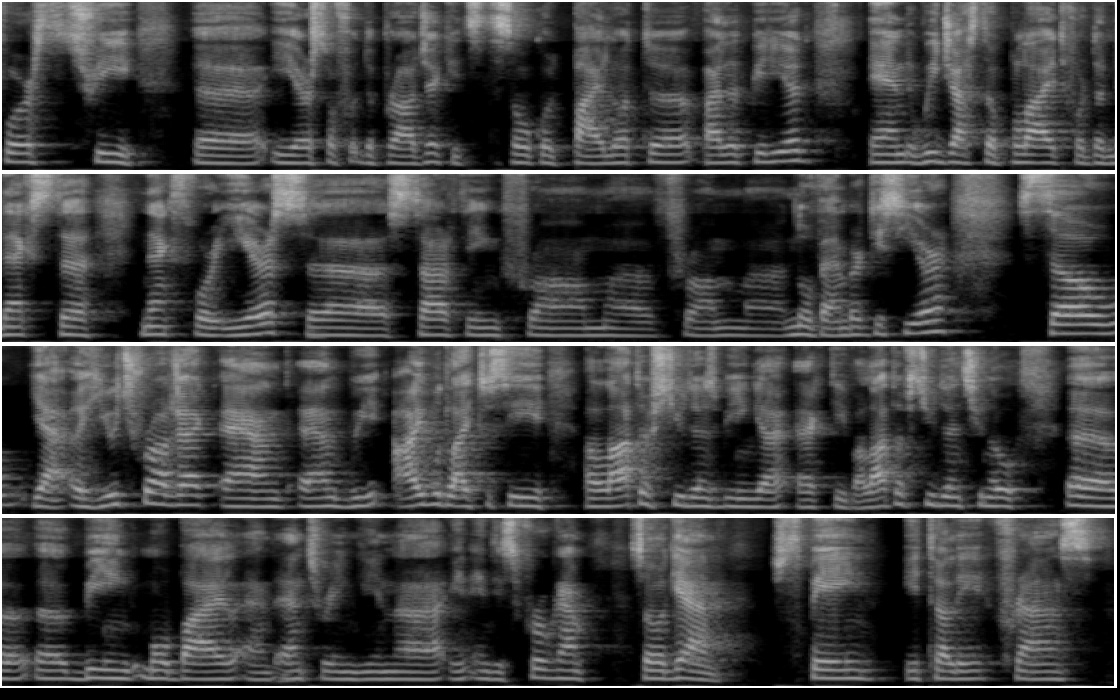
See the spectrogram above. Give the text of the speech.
first three uh, years of the project. It's the so-called pilot uh, pilot period, and we just applied for the next uh, next four years, uh, starting from uh, from uh, November this year. So yeah, a huge project, and and we I would like to see a lot of students being active, a lot of students, you know, being mobile and entering in, in in this program. So again, Spain, Italy, France,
